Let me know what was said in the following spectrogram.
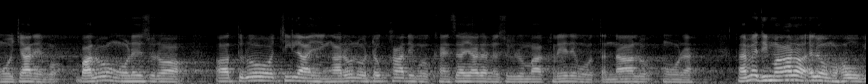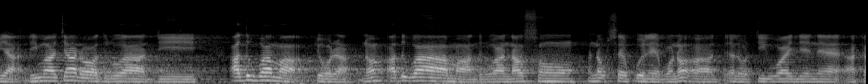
ငိုကြတယ်ပေါ့ဘာလို့ငိုလဲဆိုတော့အာသူတို့ကြီးလာရင်ငါတို့လိုဒုက္ခတွေကိုခံစားရရမယ်ဆိုပြီးတော့မှကလေးတွေကိုတနာလို့ငိုတာဒါပေမဲ့ဒီမှာကတော့အဲ့လိုမဟုတ်ဘူးဗျဒီမှာကြတော့သူတို့ကဒီ အတုပမှာပြောတာเนาะအတုပမှာသူတို့ကနောက်ဆုံးအနှုတ်ဆက်ပွင့်လေပေါ့เนาะအဲအဲ့လို TY လေးနဲ့အက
